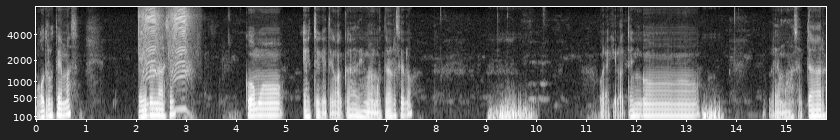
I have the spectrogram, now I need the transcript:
otros temas en el enlace como este que tengo acá déjenme mostrárselo por aquí lo tengo le damos a aceptar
